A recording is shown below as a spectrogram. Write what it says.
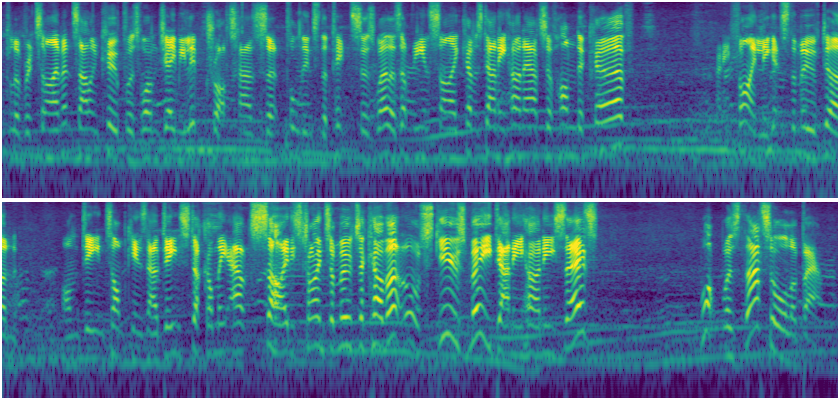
Couple of retirements. Alan Cooper's one. Jamie Liptrot has uh, pulled into the pits as well as up the inside comes Danny Hunn out of Honda Curve. And he finally gets the move done on Dean Tompkins. Now Dean stuck on the outside. He's trying to move to cover. Oh, excuse me, Danny Hunn, he says. What was that all about?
